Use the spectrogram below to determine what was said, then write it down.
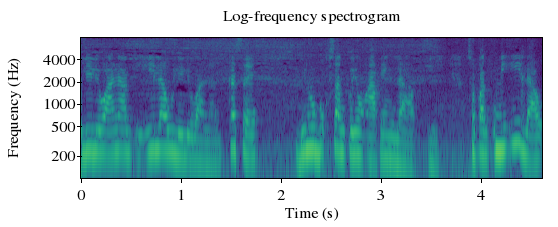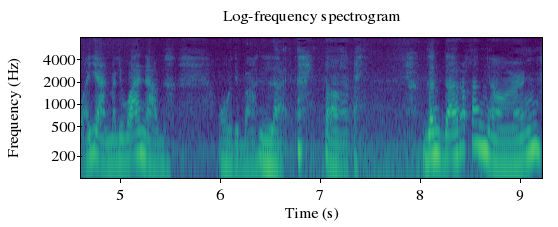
liliwanag, iilaw, liliwanag. Kasi, binubuksan ko yung aking lapi. So, pag umiilaw, ayan, maliwanag. O, oh, di ba? Ay, taray. Gandara ka niyan.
